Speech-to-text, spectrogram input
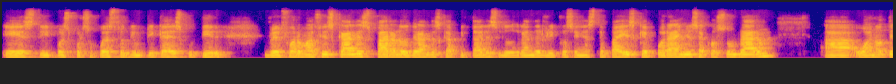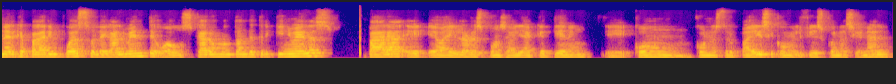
este, y pues por supuesto que implica discutir reformas fiscales para los grandes capitales y los grandes ricos en este país que por años se acostumbraron a, o a no tener que pagar impuestos legalmente o a buscar un montón de triquiñuelas para eh, evadir la responsabilidad que tienen eh, con, con, nuestro país y con el fisco nacional.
